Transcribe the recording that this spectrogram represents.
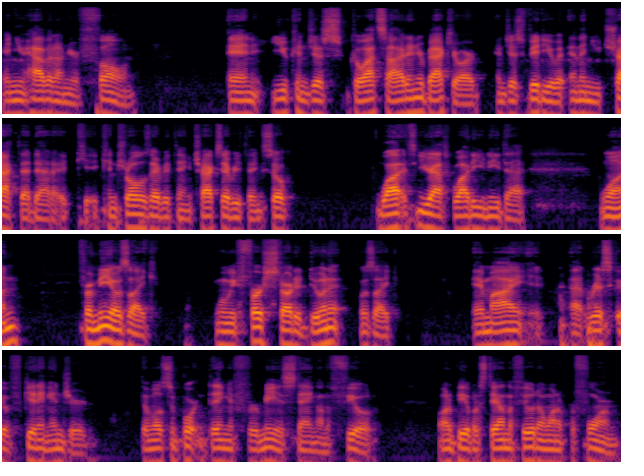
and you have it on your phone, and you can just go outside in your backyard and just video it, and then you track that data. It, it controls everything, it tracks everything. So, why you ask why do you need that? One, for me, it was like when we first started doing it, was like, am I at risk of getting injured? the most important thing for me is staying on the field. Want to be able to stay on the field. I want to perform.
